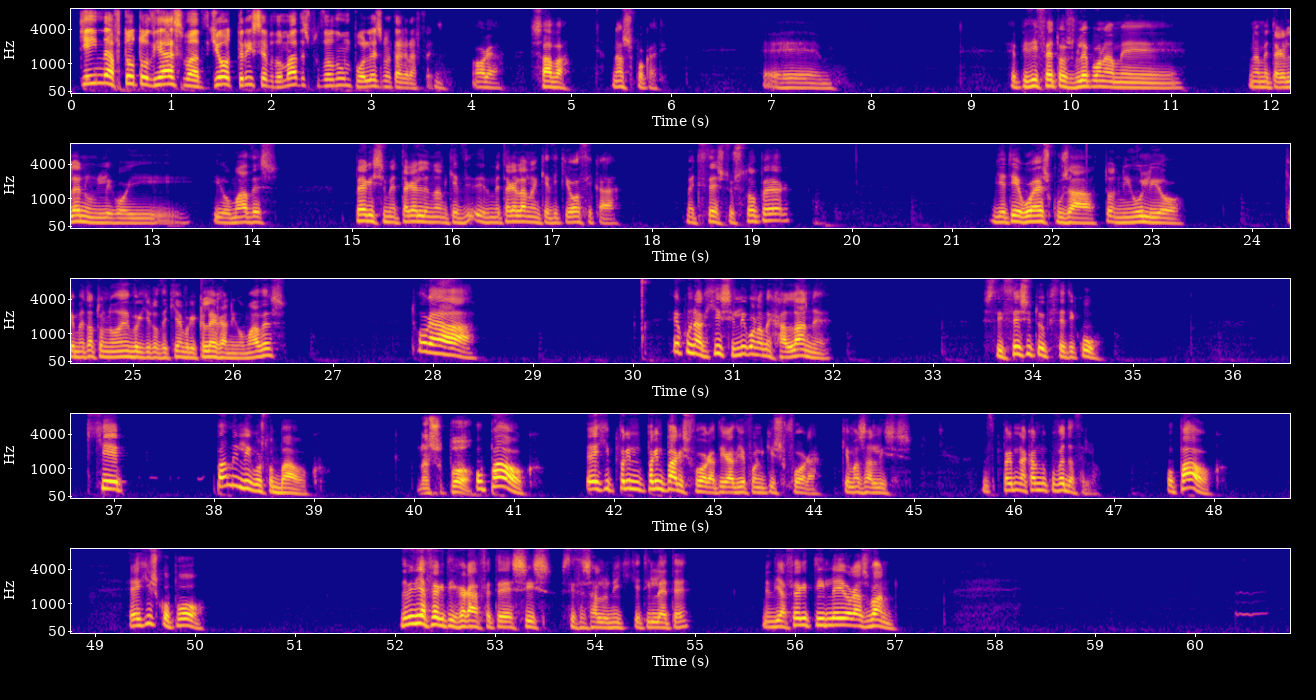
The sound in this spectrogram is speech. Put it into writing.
και είναι αυτό το διάστημα δύο-τρεις εβδομάδες που θα δούμε πολλές μεταγραφές. Ωραία. Σάβα, να σου πω κάτι. Ε, επειδή φέτος βλέπω να με, να με τρελαίνουν λίγο οι, οι ομάδες, πέρυσι με τρέλαιναν, και, δι- με τρέλαναν και δικαιώθηκα με τη θέση του στόπερ, γιατί εγώ έσκουζα τον Ιούλιο και μετά τον Νοέμβρη και τον Δεκέμβρη κλαίγαν οι ομάδες. Τώρα έχουν αρχίσει λίγο να με χαλάνε στη θέση του επιθετικού. Και πάμε λίγο στον ΠΑΟΚ. Να σου πω, Ο ΠΑΟΚ έχει πριν, πριν πάρεις φόρα τη ραδιοφωνική σου φόρα και μας ζαλίσεις. Πρέπει να κάνουμε κουβέντα θέλω. Ο ΠΑΟΚ έχει σκοπό. Δεν με ενδιαφέρει τι γράφετε εσείς στη Θεσσαλονίκη και τι λέτε. Με ενδιαφέρει τι λέει ο Ρασβάν.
